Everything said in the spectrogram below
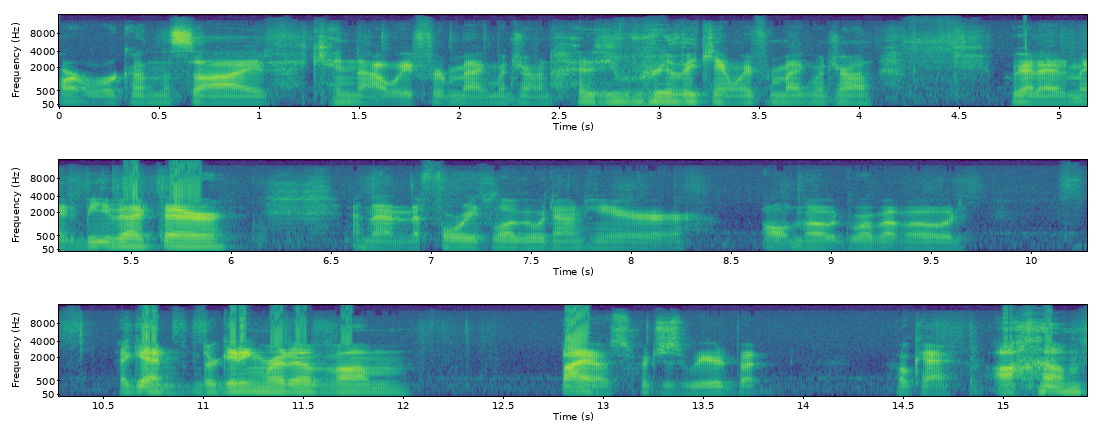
artwork on the side. I cannot wait for Magmatron. I really can't wait for Magmatron. We got Animated B back there. And then the 40th logo down here, alt mode, robot mode. Again, they're getting rid of um, BIOS, which is weird, but okay. Um,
